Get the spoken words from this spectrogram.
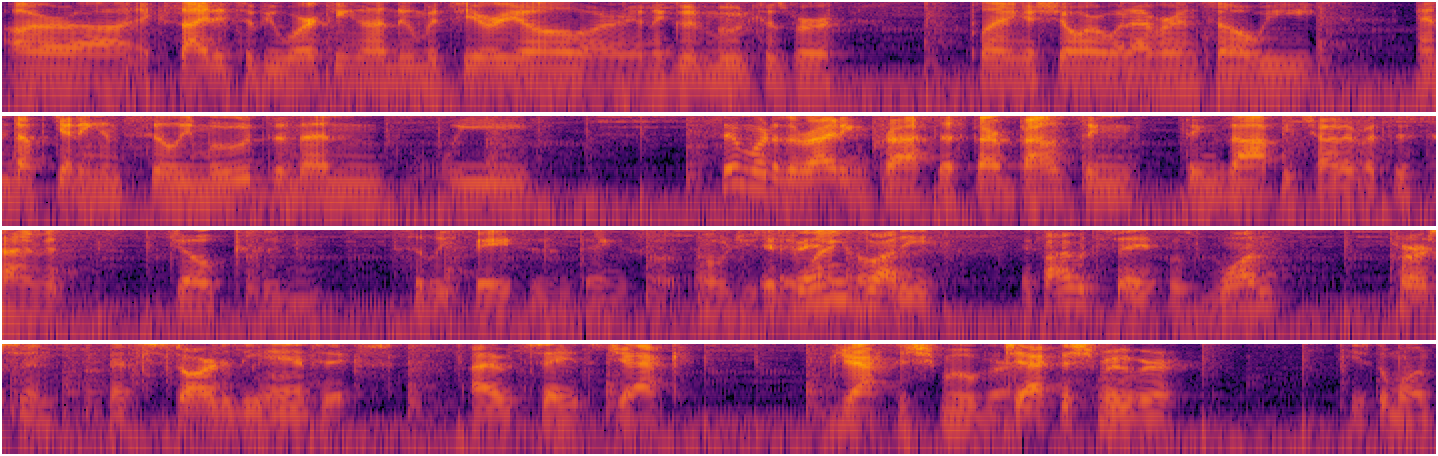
are uh, excited to be working on new material or in a good mood because we're playing a show or whatever, and so we end up getting in silly moods, and then we, similar to the writing process, start bouncing things off each other. But this time it's jokes and silly faces and things. What, what would you say? If Michael? anybody, if I would say if it was one person that started the antics, I would say it's Jack. Jack the Schmoober. Jack the Schmoober. He's the one.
